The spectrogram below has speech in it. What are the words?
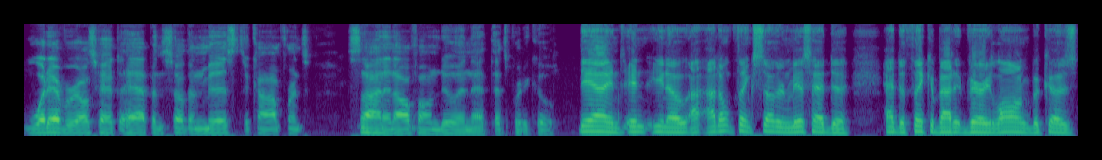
whatever else had to happen, Southern Miss, the conference, signing off on doing that. That's pretty cool. Yeah, and and you know, I, I, don't think Southern Miss had to had to think about it very long because,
